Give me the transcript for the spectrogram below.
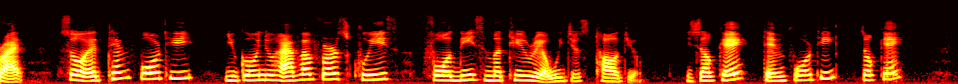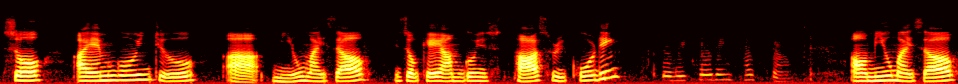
Alright, so at 1040, you're going to have a first quiz for this material we just taught you. It's okay? 1040? It's okay? So I am going to uh, mute myself. It's okay. I'm going to pause recording. The recording has stopped. I'll mute myself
